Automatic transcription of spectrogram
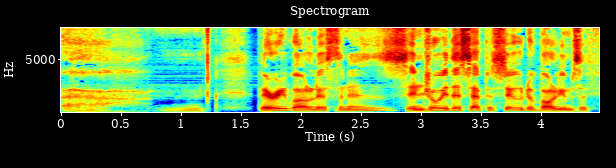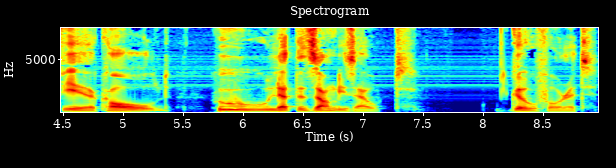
Uh. Mm. very well, listeners. Enjoy this episode of Volumes of Fear called Who Let the Zombies Out? Go for it.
